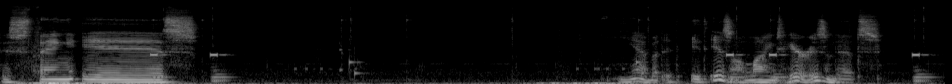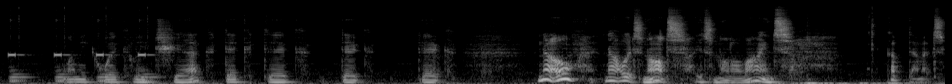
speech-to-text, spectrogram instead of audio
This thing is Yeah, but it, it is aligned here, isn't it? Let me quickly check. Tick, tick, tick, tick. No, no, it's not. It's not aligned. God damn it.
